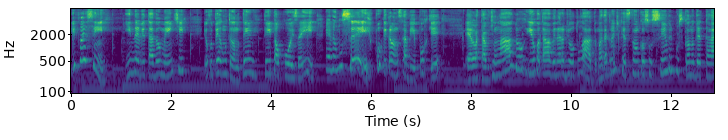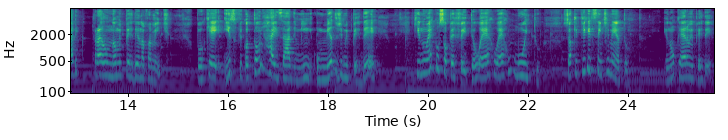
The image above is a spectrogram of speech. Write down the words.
E foi assim, inevitavelmente eu fui perguntando, tem, tem tal coisa aí? Ela, eu não sei. Por que, que ela não sabia? Porque ela estava de um lado e o que eu estava vendo era de outro lado. Mas a grande questão é que eu sou sempre buscando detalhe para eu não me perder novamente. Porque isso ficou tão enraizado em mim, o medo de me perder, que não é que eu sou perfeito, eu erro, erro muito. Só que fica esse sentimento, eu não quero me perder,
